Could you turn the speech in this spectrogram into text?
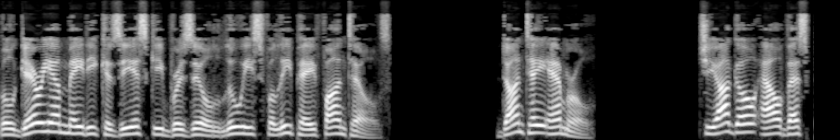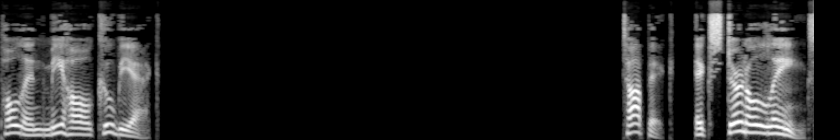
Bulgaria Matey Kaziyski Brazil Luis Felipe Fonteles Dante Amaral Thiago Alves Poland Michal Kubiak. Topic. External links.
